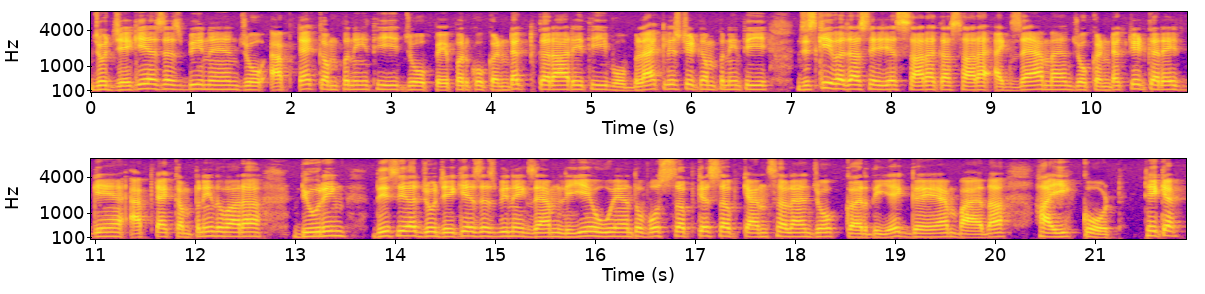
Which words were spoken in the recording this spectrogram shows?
जो जे के एस एस बी ने, जो एपटेक कंपनी थी, जो पेपर को कंडक्ट करा रही थी, वो ब्लैक लिस्टेड कंपनी थी, जिसकी वजह से ये सारा का सारा एग्ज़ाम है, जो कंडक्टेड करे गए हैं एपटेक कंपनी द्वारा ड्यूरिंग दिस ईयर जो J K S S B ने एग्ज़ाम लिए हुए हैं तो वो सब के सब कैंसिल हैं, जो कर दिए गए हैं बाय द हाई कोर्ट ठीक है?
